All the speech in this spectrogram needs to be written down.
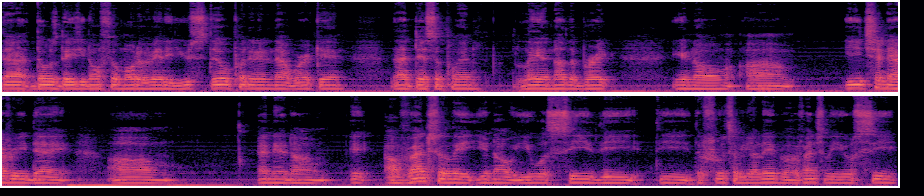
That those days you don't feel motivated, you still put it in that work in. That discipline, lay another brick. You know, um, each and every day, um, and it um it eventually you know you will see the the the fruits of your labor. Eventually you'll see,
